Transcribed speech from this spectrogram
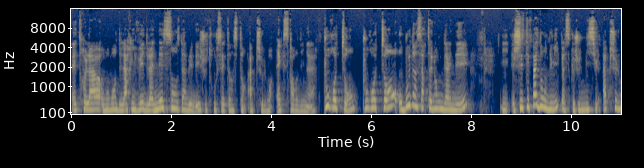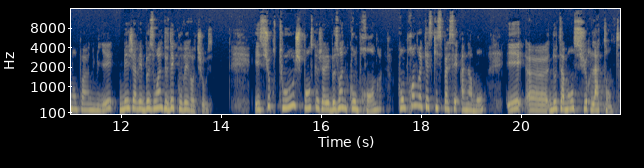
être là au moment de l'arrivée, de la naissance d'un bébé. Je trouve cet instant absolument extraordinaire. Pour autant, pour autant, au bout d'un certain nombre d'années, J'étais pas d'ennui parce que je ne m'y suis absolument pas ennuyée, mais j'avais besoin de découvrir autre chose. Et surtout, je pense que j'avais besoin de comprendre, comprendre qu'est-ce qui se passait en amont, et euh, notamment sur l'attente.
